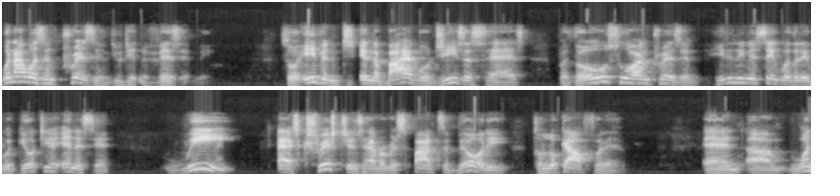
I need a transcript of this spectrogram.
When I was in prison, you didn't visit me. So even in the Bible, Jesus says, for those who are in prison, he didn't even say whether they were guilty or innocent. We, as Christians, have a responsibility to look out for them. And um, we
